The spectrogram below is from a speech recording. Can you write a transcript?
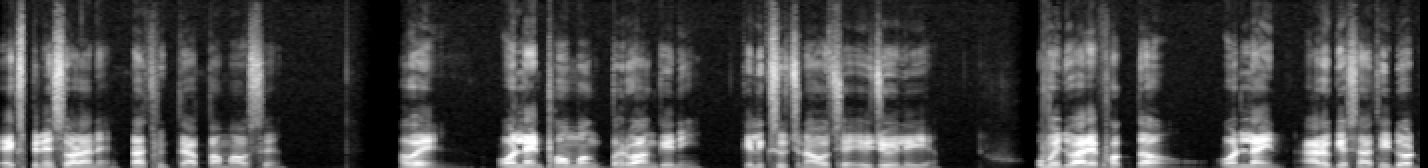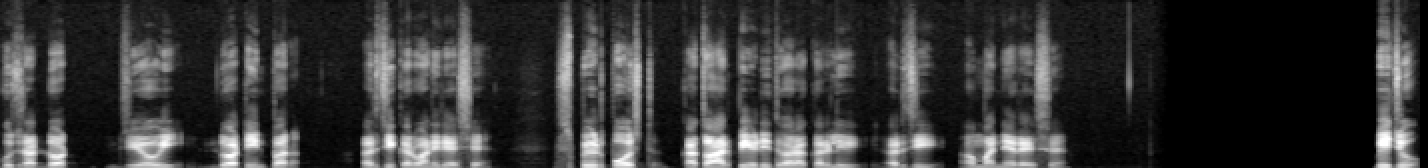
એક્સપિરિયન્સવાળાને પ્રાથમિકતા આપવામાં આવશે. હવે ઓનલાઈન ફોર્મ ભરવા અંગેની કેટલીક સૂચનાઓ છે એ જોઈ લઈએ. ઉમેદવારે ફક્ત online Arogya Sathi dot Gujarat dot G O V dot in પર અરજી કરવાની રહેશે. સ્પીડ પોસ્ટ કાં તો આરપીએડી દ્વારા કરેલી અરજી અમાન્ય રહેશે. બીજું,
